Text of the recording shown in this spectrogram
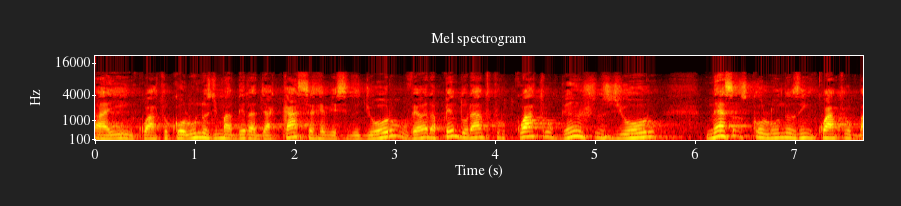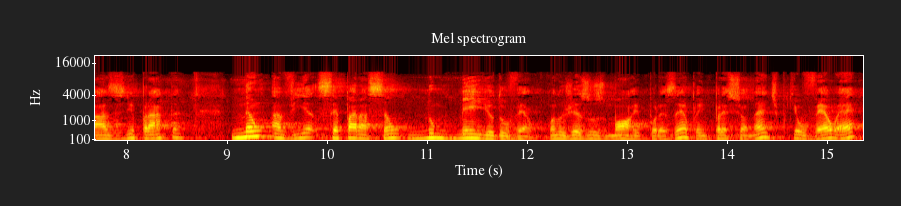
Aí em quatro colunas de madeira de acácia revestida de ouro. O véu era pendurado por quatro ganchos de ouro. Nessas colunas, em quatro bases de prata, não havia separação no meio do véu. Quando Jesus morre, por exemplo, é impressionante, porque o véu é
